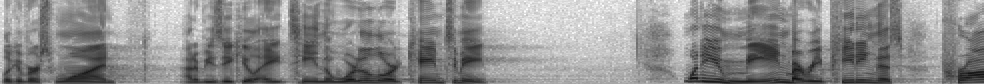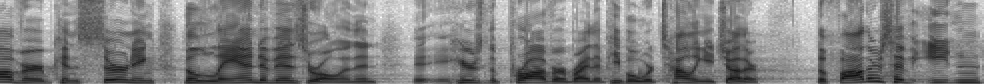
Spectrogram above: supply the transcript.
Look at verse 1 out of Ezekiel 18. The word of the Lord came to me. What do you mean by repeating this proverb concerning the land of Israel? And then here's the proverb, right, that people were telling each other The fathers have eaten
